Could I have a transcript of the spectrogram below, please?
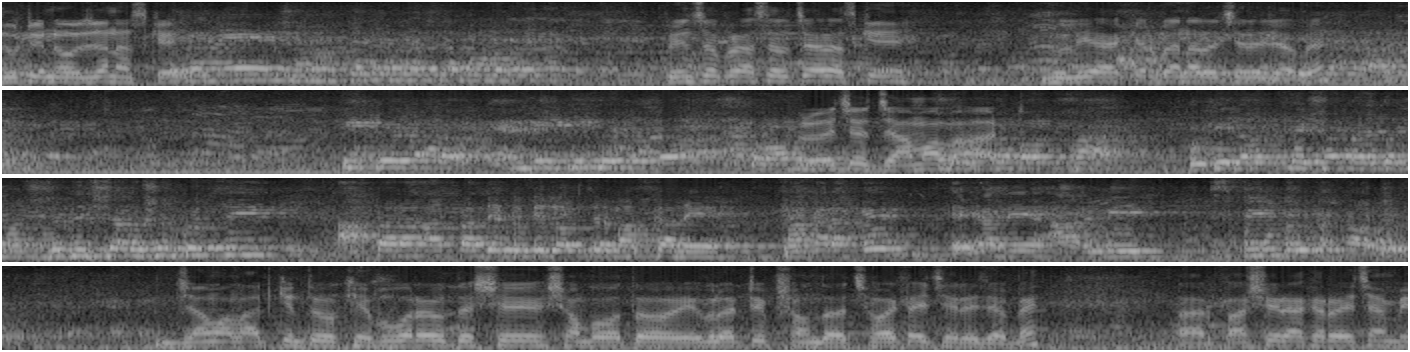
দুটি নৌযান আজকে। প্রিন্স অফ রাসেল চার আজকে ধুলিয়া একের ব্যানারে ছেড়ে যাবে। রয়েছে জামাল আট। দুটি লঞ্চের সম্মানিত মাস্টার দৃষ্টি আকর্ষণ করছি। আপনারা আপনাদের দুটি লঞ্চের মাঝখানে ফাঁকা রাখেন। এখানে আর্মি স্পিড বোট রাখা জামাল আট কিন্তু খেপুপাড়ার উদ্দেশ্যে সম্ভবত রেগুলার ট্রিপ সন্ধ্যা ছয়টায় ছেড়ে যাবে। আর পাশে রাখা রয়েছে আমি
